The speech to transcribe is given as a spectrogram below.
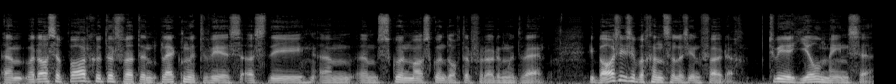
ehm um, maar daar's 'n paar goeters wat in plek moet wees as die ehm um, ehm um, skoonma skoondogter verhouding moet werk. Die basiese beginsel is eenvoudig. Twee heel mense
